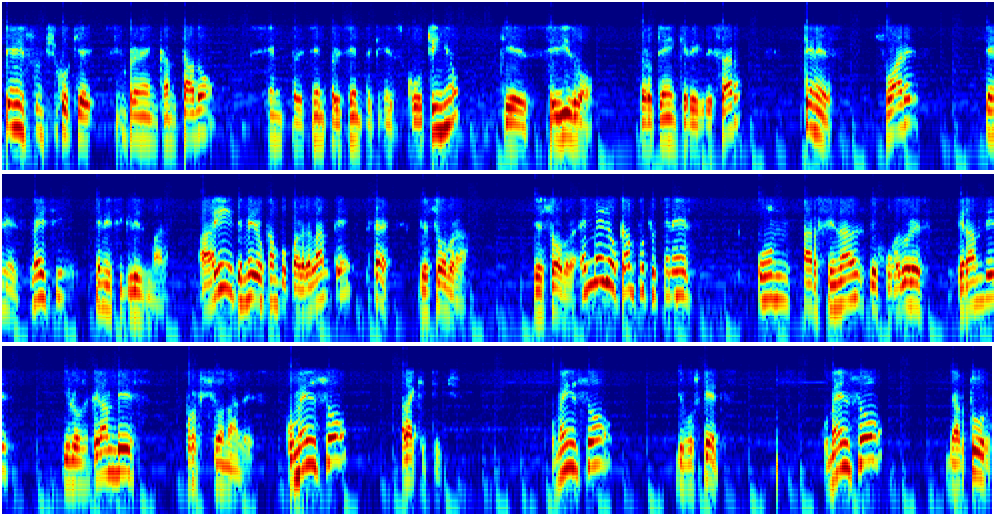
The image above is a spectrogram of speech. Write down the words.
Tienes un chico que siempre me ha encantado, siempre, siempre, siempre, que es Coutinho, que es cedido, pero tiene que regresar. Tienes Suárez, tienes Messi, tienes Griezmann. Ahí de medio campo para adelante, de sobra, de sobra. En medio campo tú tienes un arsenal de jugadores grandes y los grandes profesionales. Comienzo Rakitic, comienzo de Busquets, comienzo de Artur,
